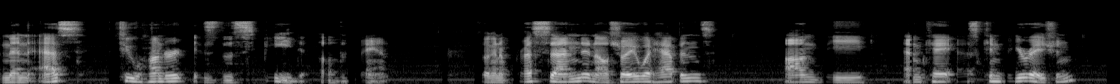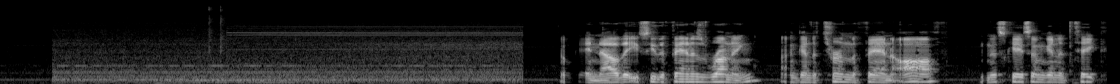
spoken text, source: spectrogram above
and then S200 is the speed of the fan. So I'm going to press send and I'll show you what happens on the MKS configuration. Okay, now that you see the fan is running, I'm going to turn the fan off. In this case, I'm going to take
